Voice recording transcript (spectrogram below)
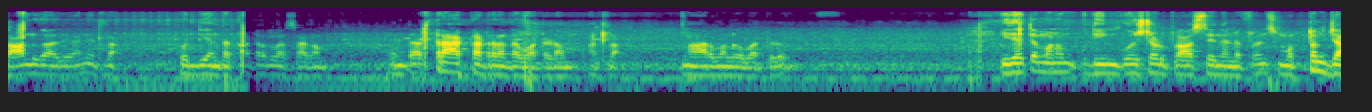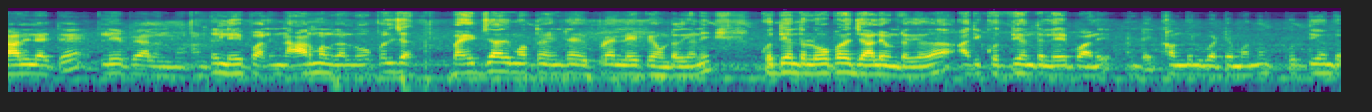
సార్లు కాదు కానీ ఇట్లా కొద్ది అంత కట్టర్లా సగం ఎంత ట్రాక్ కట్టర్ అంత పట్టడం అట్లా నార్మల్గా పట్టడం. ఇదైతే మనం దీన్ని కోసేటప్పుడు ప్రాసెస్ ఏంటంటే ఫ్రెండ్స్ మొత్తం జాలీలు అయితే లేపేయాలన్నమాట అంటే లేపాలి. నార్మల్గా లోపల జా బయట జాలి మొత్తం ఏంటంటే ఎప్పుడైనా లేపే ఉంటుంది కానీ కొద్ది అంత లోపల జాలి ఉంటుంది కదా అది కొద్ది అంత లేపాలి. అంటే కందులు పట్టే మందం కొద్ది అంత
